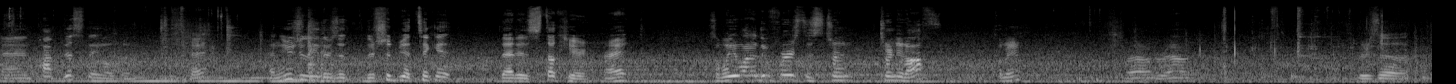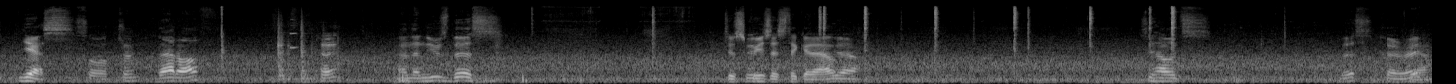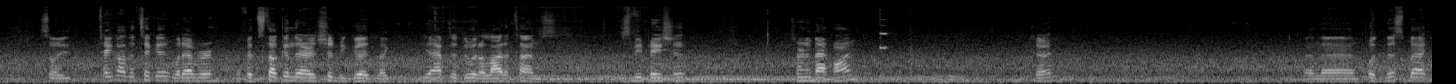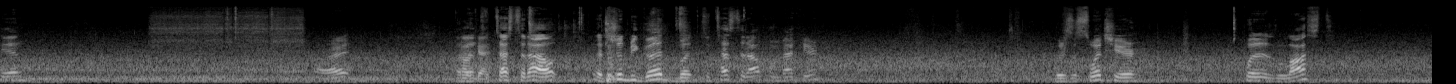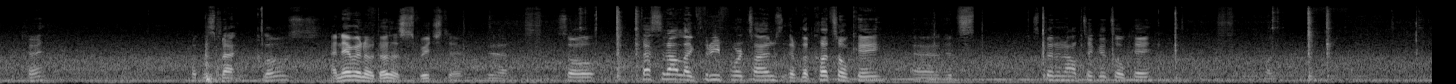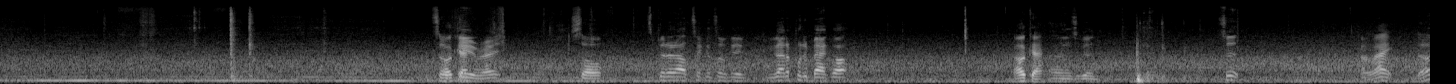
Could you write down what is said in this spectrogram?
and pop this thing open. Okay? And usually there's a there should be a ticket that is stuck here, right? So what you want to do first is turn turn it off. Come here. Around, around. There's a Yes. so turn that off. Okay? And then use this. To squeeze the ticket out. Yeah. See how it's this? Okay, right? Yeah. So take out the ticket, whatever. If it's stuck in there, it should be good. Like you have to do it a lot of times. Just be patient. Turn it back on. Okay. And then put this back in. All right. And then Okay. to test it out, it should be good, but to test it out, come back here. There's a switch here. Put it lost. Okay. Put this back closed. I never know there's a switch there. Yeah. So test it out like three, four times. If the cut's okay and it's spinning out tickets okay. It's okay, Okay. right? So spitting out tickets okay. You gotta put it back up Okay. and it's good. That's it. All right. Done.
